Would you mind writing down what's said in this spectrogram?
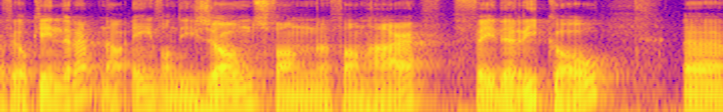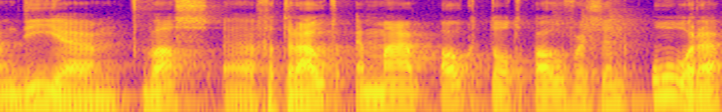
veel kinderen. Nou, een van die zoons van, van haar, Federico, uh, die ehm, was uh, getrouwd, maar ook tot over zijn oren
